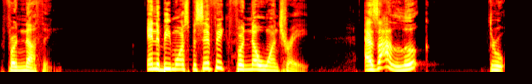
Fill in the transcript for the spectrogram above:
for nothing and to be more specific, for no one trade. As I look through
